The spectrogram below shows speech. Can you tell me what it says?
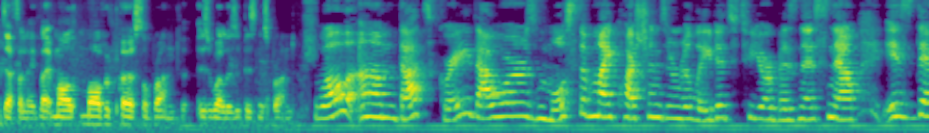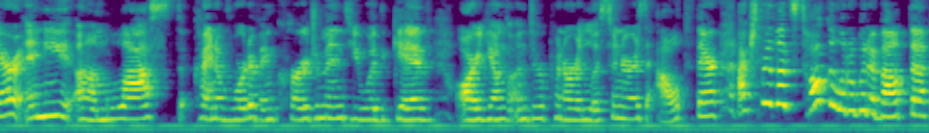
Definitely, like more more of a personal brand as well as a business brand. Well, um, that's great. That was most of my questions and related to your business. Now, is there any um, last kind of word of encouragement you would give our young entrepreneur listeners out there? Actually, let's talk a little bit about the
